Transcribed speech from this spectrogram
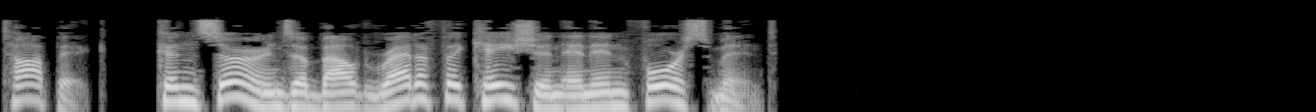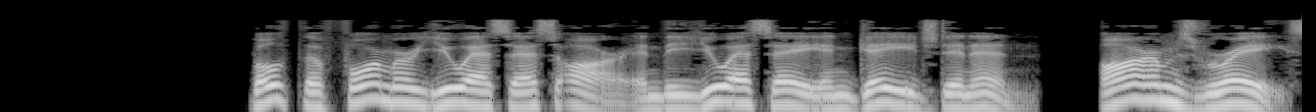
Topic. Concerns about ratification and enforcement Both the former USSR and the USA engaged in an arms race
